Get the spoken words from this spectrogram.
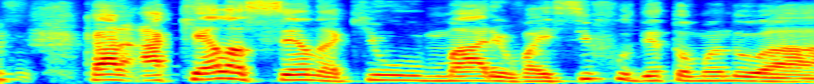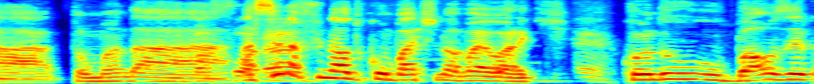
Cara, aquela cena que o Mario vai se fuder tomando a. tomando a. A cena final do combate em Nova York. É. Quando o Bowser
